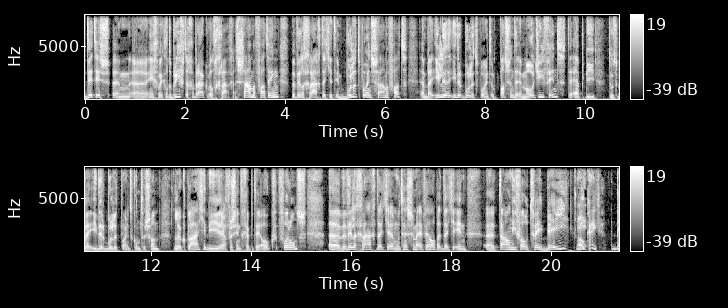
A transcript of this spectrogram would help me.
dit is een uh, ingewikkelde brief. De gebruiker wil graag een samenvatting. We willen graag dat je het in bullet points samenvat. En bij ieder, ieder bullet point een passende emoji vindt. De app die doet bij ieder bullet point komt er zo'n leuk plaatje. Die uh, Ja. verzint GPT ook voor ons. we willen graag dat je, moet Hesse me even helpen, dat je in taalniveau 2b. Nee, Oh, kijk. B,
